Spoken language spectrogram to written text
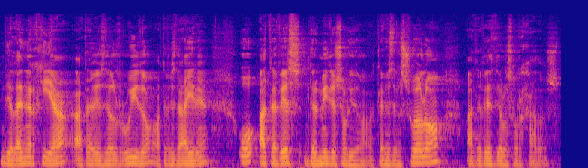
de la energía a través del ruido, a través del aire, o a través del medio sólido, a través del suelo, a través de los forjados.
